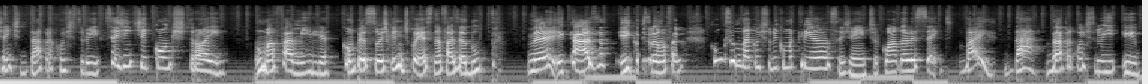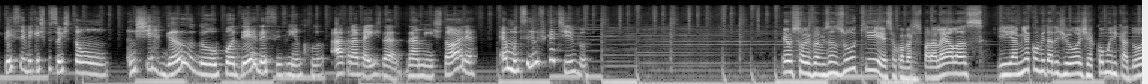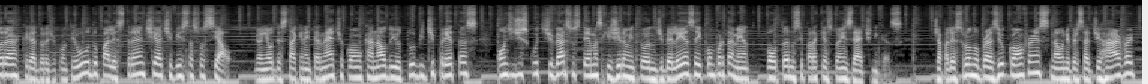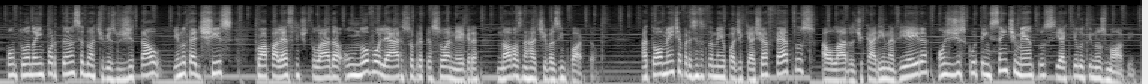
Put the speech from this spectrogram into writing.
Gente, dá para construir. Se a gente constrói uma família com pessoas que a gente conhece na fase adulta, né? E casa e constrói uma família. Como que você não vai construir com uma criança, gente? Com um adolescente? Vai, dá, dá para construir. E perceber que as pessoas estão enxergando o poder desse vínculo através da, da minha história é muito significativo. Eu sou Ivan Mizanzuki, esse é o Conversas Paralelas, e a minha convidada de hoje é comunicadora, criadora de conteúdo, palestrante e ativista social. Ganhou destaque na internet com o canal do YouTube De Pretas, onde discute diversos temas que giram em torno de beleza e comportamento, voltando-se para questões étnicas. Já palestrou no Brasil Conference, na Universidade de Harvard, pontuando a importância do ativismo digital, e no TEDx, com a palestra intitulada Um Novo Olhar sobre a Pessoa Negra Novas Narrativas Importam. Atualmente apresenta também o podcast Afetos, ao lado de Karina Vieira, onde discutem sentimentos e aquilo que nos move.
